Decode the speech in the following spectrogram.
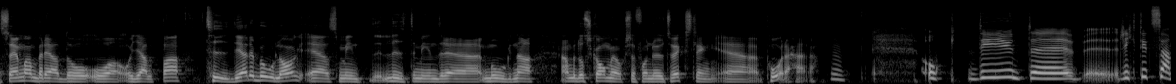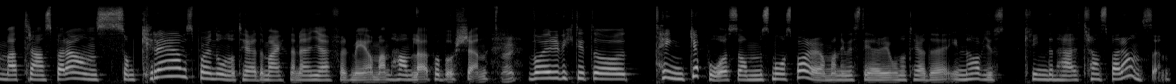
Så är man beredd att hjälpa tidigare bolag eh, som är lite mindre mogna, då ska man också få en utväxling eh, på det här. Mm. Och det är ju inte eh, riktigt samma transparens som krävs på den onoterade marknaden jämfört med om man handlar på börsen. Nej. Vad är det viktigt att tänka på som småsparare om man investerar i onoterade innehav just kring den här transparensen?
